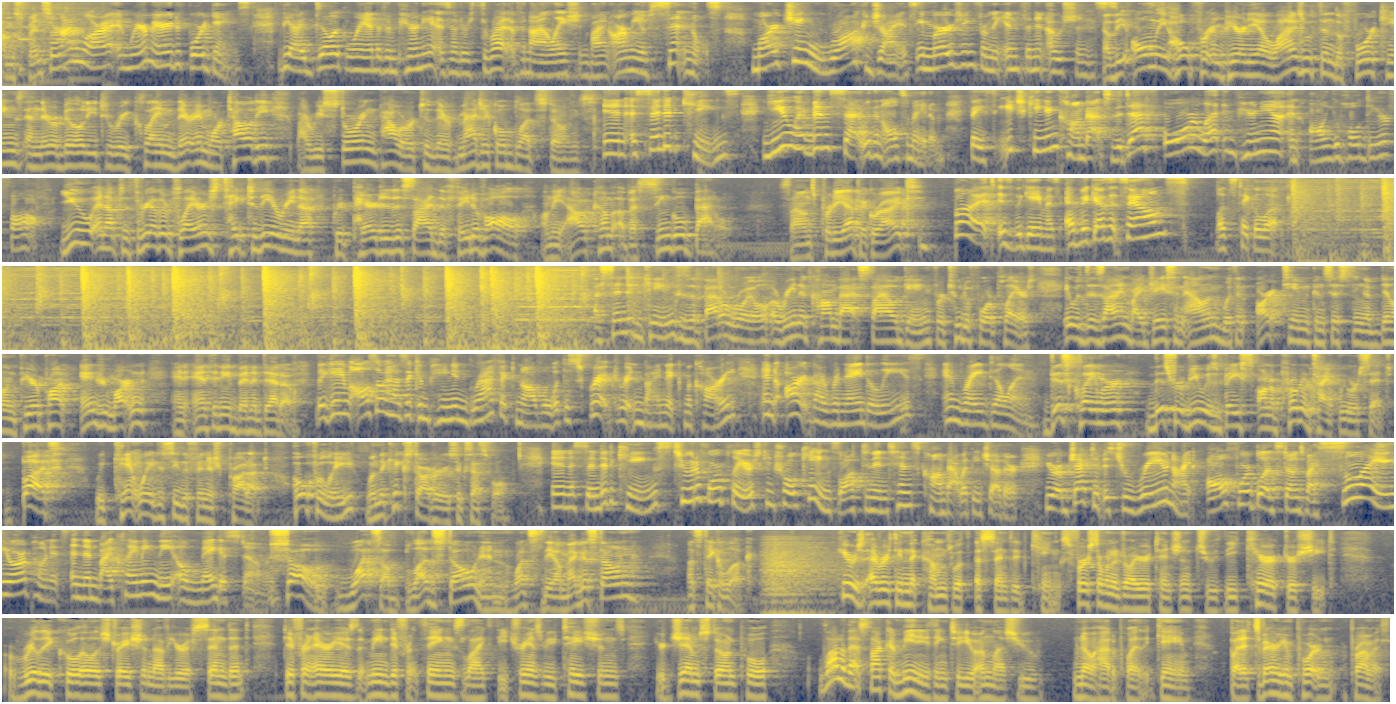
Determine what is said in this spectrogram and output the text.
I'm Spencer. I'm Laura, and we're married with board games. The idyllic land of Impernia is under threat of annihilation by an army of sentinels, marching rock giants emerging from the infinite oceans. Now, the only hope for Impernia lies within the four kings and their ability to reclaim their immortality by restoring power to their magical bloodstones. In Ascended Kings, you have been set with an ultimatum face each king in combat to the death, or let Impernia and all you hold dear fall. You and up to three other players take to the arena, prepared to decide the fate of all on the outcome of a single battle. Sounds pretty epic, right? But is the game as epic as it sounds? Let's take a look. Ascended Kings is a battle royal arena combat style game for two to four players. It was designed by Jason Allen with an art team consisting of Dylan Pierpont, Andrew Martin, and Anthony Benedetto. The game also has a companion graphic novel with a script written by Nick Macari and art by Renae De Liz and Ray Dillon. Disclaimer this review is based on a prototype we were sent, but we can't wait to see the finished product. Hopefully, when the Kickstarter is successful. In Ascended Kings, two to four players control kings locked in intense combat with each other. Your objective is to reunite all four bloodstones by slaying your opponents and then by claiming the Omega Stone. So, what's a bloodstone and what's the Omega Stone? Let's take a look. Here is everything that comes with Ascended Kings. First, I want to draw your attention to the character sheet. Really cool illustration of your ascendant, different areas that mean different things like the transmutations, your gemstone pool. A lot of that's not going to mean anything to you unless you know how to play the game, but it's very important, I promise.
